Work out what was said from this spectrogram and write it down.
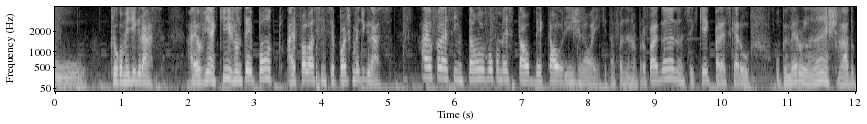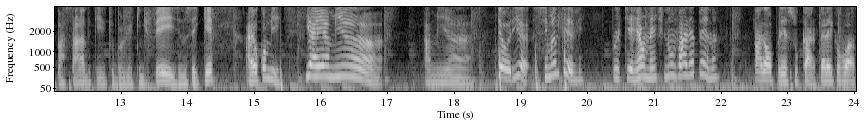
o que eu comi de graça. Aí eu vim aqui, juntei ponto, aí falou assim: você pode comer de graça. Aí eu falei assim, então eu vou comer esse tal BK Original aí, que estão fazendo uma propaganda, não sei o que, que parece que era o, o primeiro lanche lá do passado que, que o Burger King fez e não sei o que. Aí eu comi. E aí a minha, a minha teoria se manteve, porque realmente não vale a pena pagar o preço cara. Pera aí que eu vou...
